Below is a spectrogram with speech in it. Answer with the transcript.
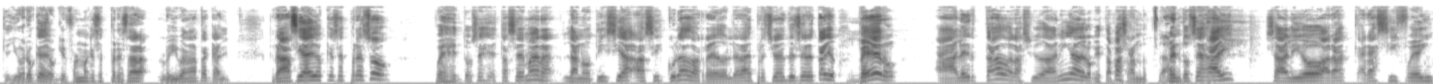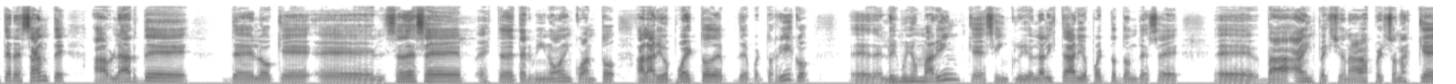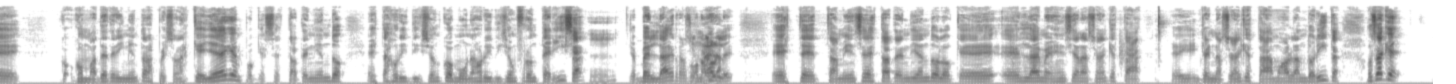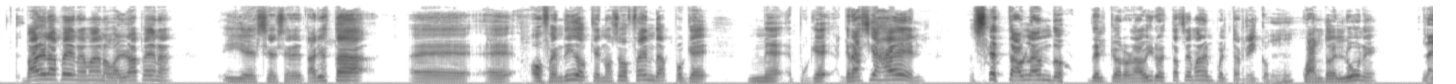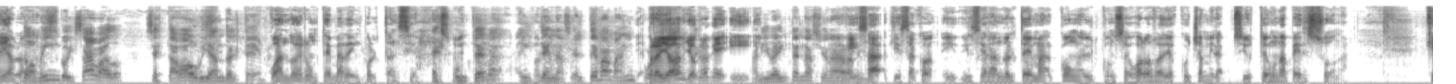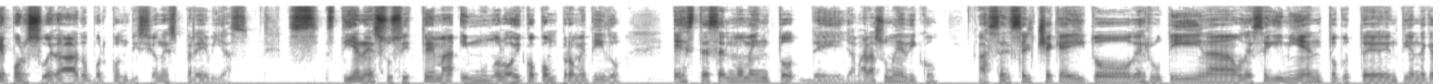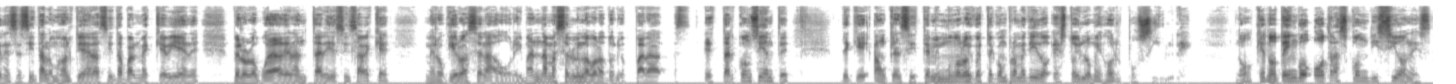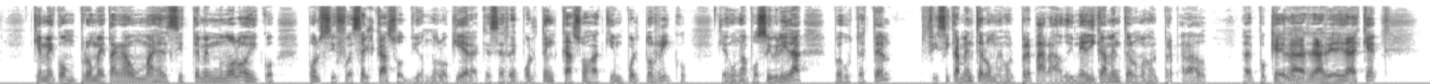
que yo creo que de cualquier forma que se expresara lo iban a atacar, gracias a Dios que se expresó, pues entonces esta semana la noticia ha circulado alrededor de las expresiones del secretario, pero ha alertado a la ciudadanía de lo que está pasando. Pues entonces ahí salió, ahora, ahora sí fue interesante hablar de, de lo que eh, el CDC este, determinó en cuanto al aeropuerto de, Puerto Rico. Eh, de Luis Muñoz Marín, que se incluyó en la lista de aeropuertos donde se eh, va a inspeccionar a las personas que, con, más detenimiento a las personas que lleguen, porque se está teniendo esta jurisdicción como una jurisdicción fronteriza, que es verdad, es razonable. Este, también se está atendiendo lo que es, la emergencia nacional que está, eh, internacional que estábamos hablando ahorita. O sea que vale la pena, mano, vale la pena. Y eh, si el secretario está eh, ofendido, que no se ofenda, porque, me, porque gracias a él se está hablando del coronavirus esta semana en Puerto Rico, cuando el lunes Nadie hablaba. Domingo y sábado se estaba obviando el tema. Cuando era un tema de importancia. Es un tema internacional, el tema más importante. Pero yo, yo creo que. a nivel internacional. Quizá, quizá ir cerrando el tema con el consejo a los radioescuchas. Mira, si usted es una persona que por su edad o por condiciones previas tiene su sistema inmunológico comprometido, este es el momento de llamar a su médico hacerse el chequeito de rutina o de seguimiento que usted entiende que necesita. A lo mejor tiene la cita para el mes que viene, pero lo puede adelantar y decir, ¿sabes qué? Me lo quiero hacer ahora y mándame a hacerlo en laboratorio para estar consciente de que aunque el sistema inmunológico esté comprometido, estoy lo mejor posible. ¿no? Que no tengo otras condiciones que me comprometan aún más el sistema inmunológico, por si fuese el caso, Dios no lo quiera, que se reporten casos aquí en Puerto Rico, que es una posibilidad, pues usted esté físicamente lo mejor preparado y médicamente lo mejor preparado. Porque la, realidad es que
